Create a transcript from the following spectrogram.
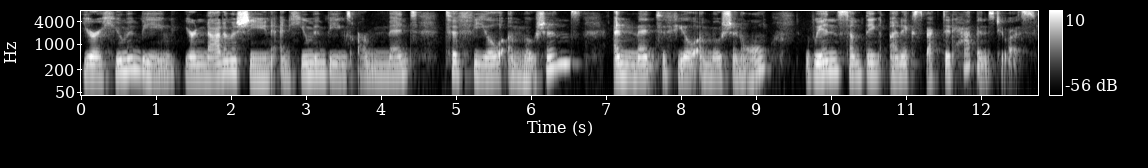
You're a human being, you're not a machine, and human beings are meant to feel emotions and meant to feel emotional when something unexpected happens to us.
